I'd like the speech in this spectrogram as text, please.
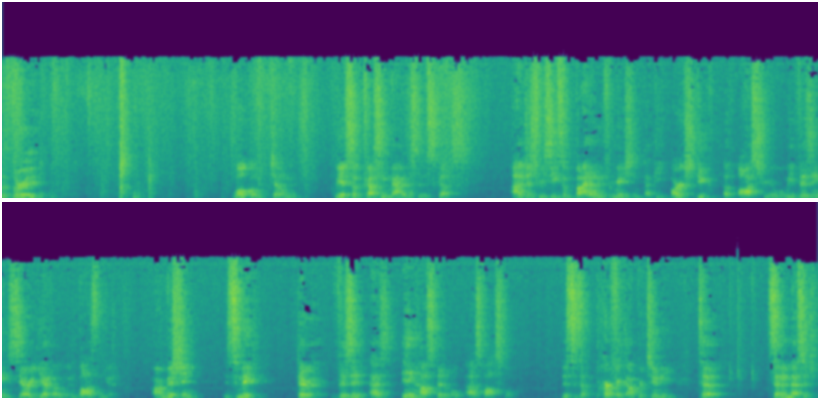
The three. Welcome, gentlemen. We have some pressing matters to discuss. I just received some vital information that the Archduke of Austria will be visiting Sarajevo in Bosnia. Our mission is to make their visit as inhospitable as possible. This is a perfect opportunity to send a message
